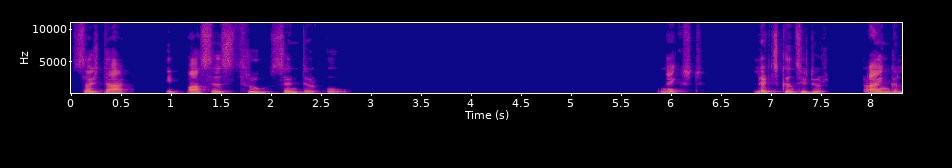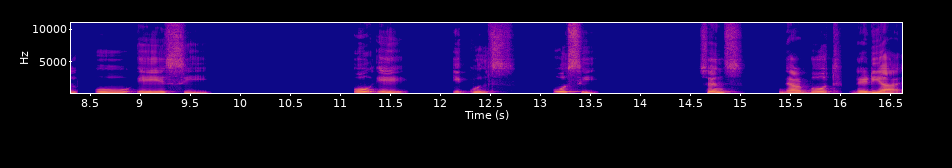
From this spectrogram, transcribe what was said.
such that it passes through center O. Next, let's consider triangle OAC. OA equals OC since they are both radii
